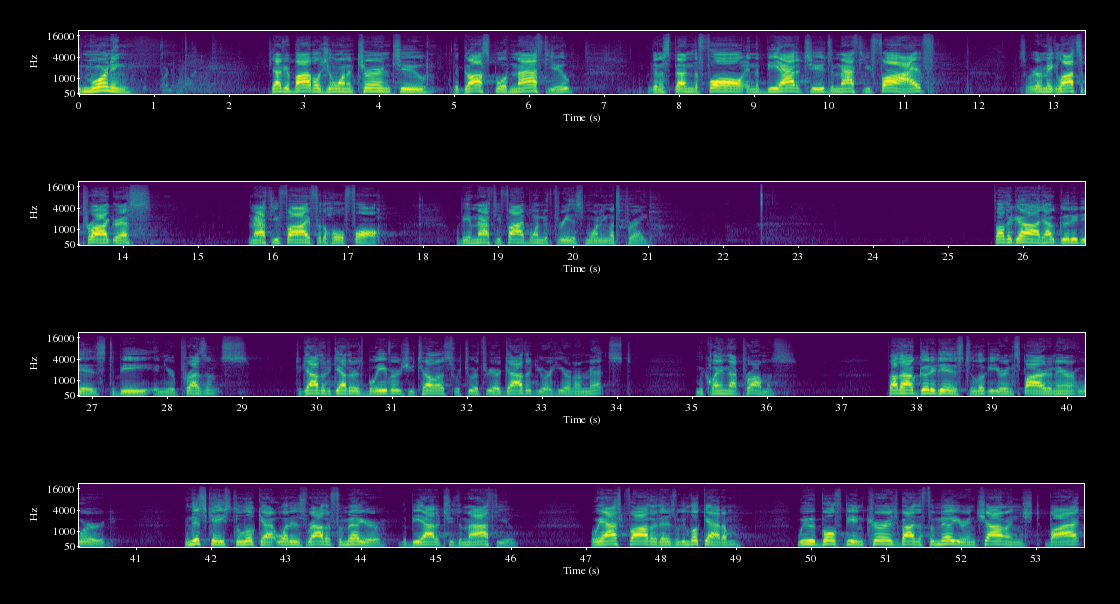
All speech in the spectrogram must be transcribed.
Good morning. If you have your Bibles, you'll want to turn to the Gospel of Matthew. We're going to spend the fall in the Beatitudes in Matthew 5. So we're going to make lots of progress. Matthew 5 for the whole fall. We'll be in Matthew 5, 1 to 3 this morning. Let's pray. Father God, how good it is to be in your presence, to gather together as believers. You tell us where two or three are gathered, you are here in our midst. And we claim that promise. Father, how good it is to look at your inspired, inerrant word. In this case, to look at what is rather familiar, the Beatitudes of Matthew. But we ask, Father, that as we look at them, we would both be encouraged by the familiar and challenged by it,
